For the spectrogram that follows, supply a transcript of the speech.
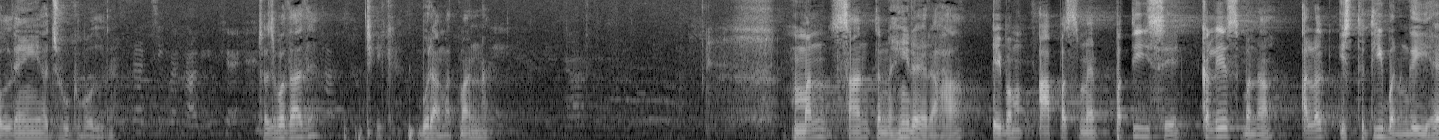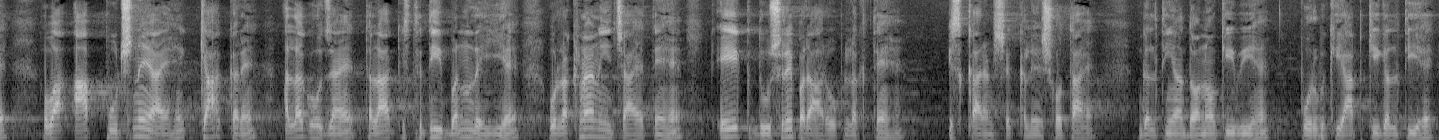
बोल दें या झूठ बोल दें? सच बता दें? ठीक है। बुरा मत मानना। मन शांत नहीं रह रहा एवं आपस में पति से कलेश बना अलग स्थिति बन गई है। वह आप पूछने आए हैं, क्या करें? अलग हो जाएँ, तलाक स्थिति बन रही है, वो रखना नहीं चाहते हैं, एक दूसरे पर आरोप लगते हैं। इस कारण से कलेश होता है। गलतियाँ दोनों की भी हैं। पूर्व की आपकी गलती है।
